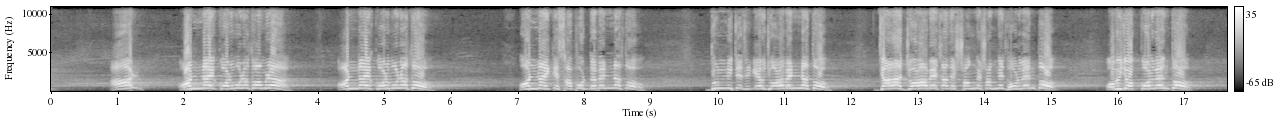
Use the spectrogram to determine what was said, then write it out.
আর অন্যায় করব না তো আমরা। অন্যায় করব না তো। অন্যায়কে সাপোর্ট দেবেন না তো। দুর্নীতি কেউ জড়াবেন না তো। যারা জড়াবে তাদের সঙ্গে সঙ্গে ধরবেন তো। অভিযোগ করবেন তো।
